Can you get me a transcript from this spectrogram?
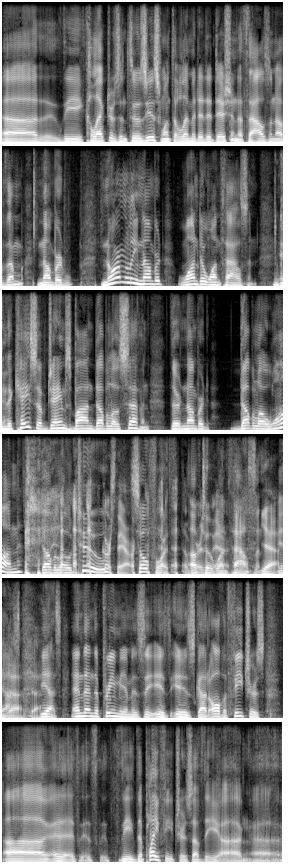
uh, the collectors enthusiasts want the limited edition, a thousand of them numbered, normally numbered one to one thousand. In the case of James Bond 007, they're numbered 001, 002, Of course they are. so forth, up to 1,000. Yeah, yes, yeah, yeah. yes. And then the premium is is is got all the features, uh, the the play features of the uh, uh,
